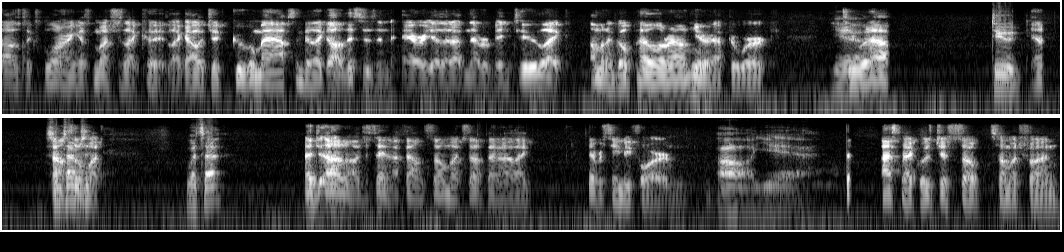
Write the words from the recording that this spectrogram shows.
I was exploring as much as I could. Like I would just Google Maps and be like, "Oh, this is an area that I've never been to. Like I'm gonna go pedal around here after work, Yeah. see what happens." Dude. Yeah. Sometimes so it- much. What's that? I, I don't know. I'm just saying, I found so much stuff that I like never seen before. And Oh yeah. aspect was just so so much fun.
